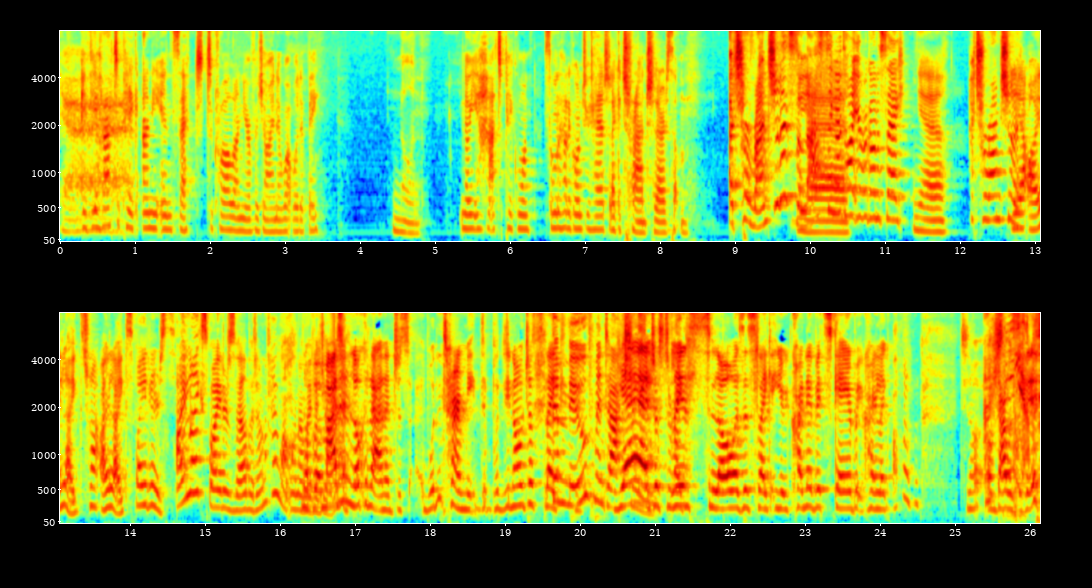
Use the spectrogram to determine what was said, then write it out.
Yeah. If you had to pick any insect to crawl on your vagina, what would it be? None. No, you had to pick one. Someone had to go into your head. Like a tarantula or something. a tarantula? That's the last thing I thought you were going to say. Yeah. A tarantula. Yeah, I like tra- I like spiders. I like spiders as well, but I don't know if I want one on No, my but imagine looking at it and it just wouldn't turn me. But you know, just like the movement actually. Yeah, just like, real slow as it's like you're kind of a bit scared, but you're kind of like, oh, do you know? Oh, that was Yeah. bit.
